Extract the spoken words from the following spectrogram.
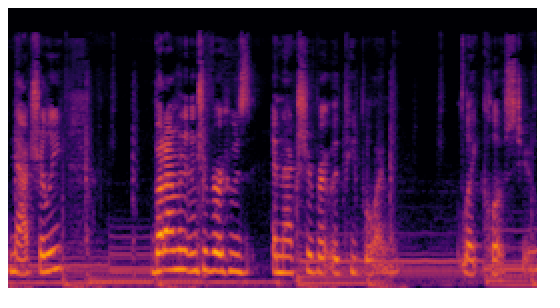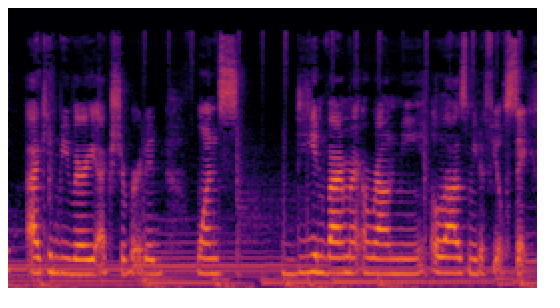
naturally, but I'm an introvert who's an extrovert with people I'm like close to. I can be very extroverted once the environment around me allows me to feel safe.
